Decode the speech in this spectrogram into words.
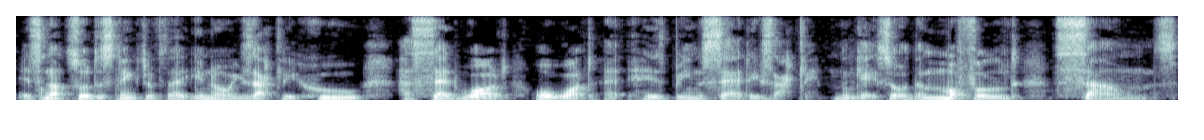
it's not so distinctive that you know exactly who has said what or what has been said exactly. Okay, so the muffled sounds.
